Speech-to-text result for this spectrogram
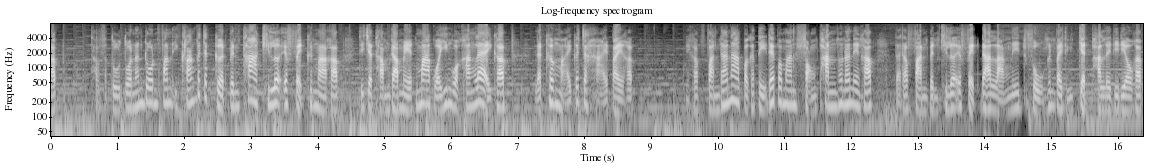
ครับถ้าศัตรูตัวนั้นโดนฟันอีกครั้งก็จะเกิดเป็นท่า Killer Effect ขึ้นมาครับ ที่จะทำดาเมจมากกว่ายิ่งกว่าครั้งแรกอีกครับ และเครื่องหมายก็จะหายไปครับนี่ครับฟันด้านหน้าปกติได้ประมาณ 2,000 เท่านั้นเองครับ แต่ถ้าฟันเป็น Killer Effect ด้านหลังนี่สูงขึ้นไปถึง 7,000 เลยทีเดียวครับ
